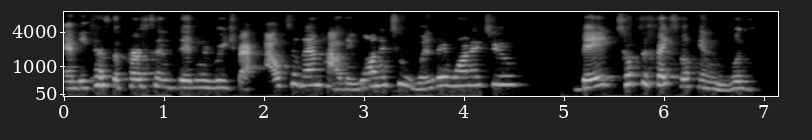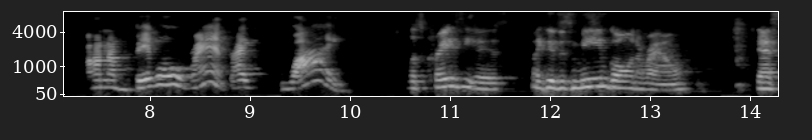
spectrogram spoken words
And because the person didn't reach back out to them how they wanted to, when they wanted to, they took to Facebook and was on a big old rant. Like, why? what's crazy is like there's this meme going around that's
